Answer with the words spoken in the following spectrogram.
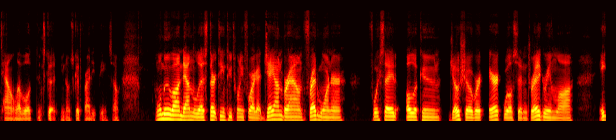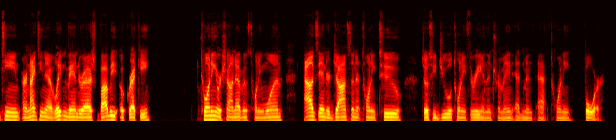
talent level, it's good. You know, it's good for IDP. So We'll move on down the list 13 through 24. I got Jayon Brown, Fred Warner, Foyesade Oluokun, Joe Schobert, Eric Wilson, Dre Greenlaw. 18 or 19, I have Leighton Vander Esch, Bobby Okereke. 20, Rashaan Evans, 21. Alexander Johnson at 22. Josey Jewell, 23. And then Tremaine Edmunds at 24.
